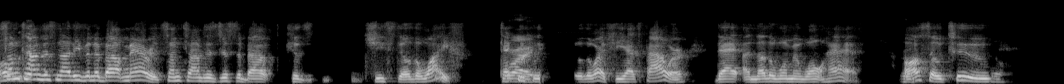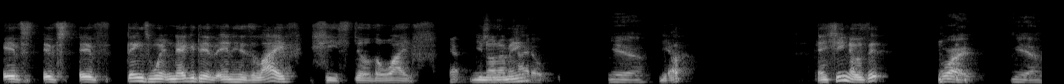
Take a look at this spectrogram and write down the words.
Sometimes it's not even about marriage. Sometimes it's just about because she's still the wife. Technically, right. still the wife. She has power that another woman won't have. Also, too, if if if things went negative in his life, she's still the wife. Yep. You know she's what I mean? Entitled. Yeah. Yep. And she knows it. Right. Yeah.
